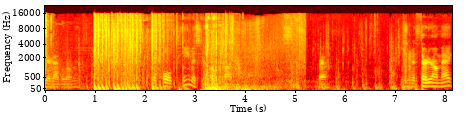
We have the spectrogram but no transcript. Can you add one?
Here, guy below me. The whole team is here. Oh my god. Bro. Using a 30 round mag?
